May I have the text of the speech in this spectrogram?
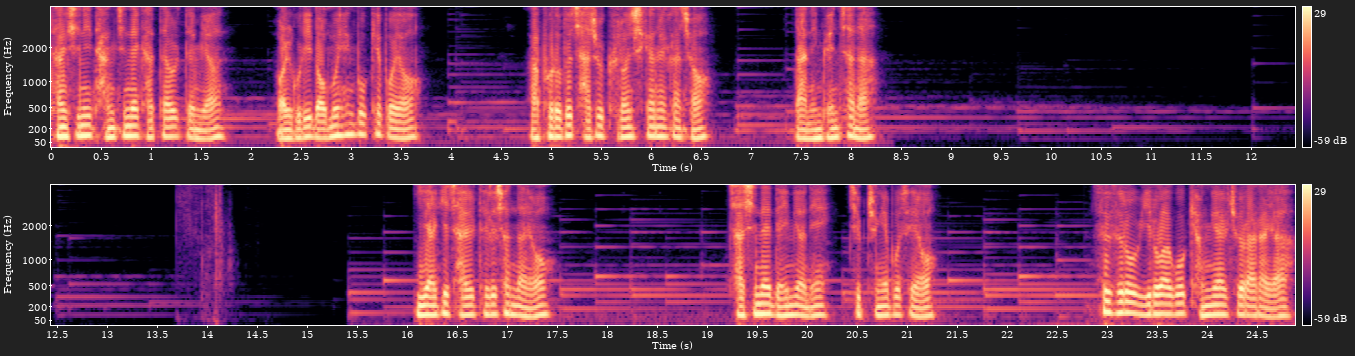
당신이 당진에 갔다 올 때면 얼굴이 너무 행복해 보여. 앞으로도 자주 그런 시간을 가져. 나는 괜찮아. 이야기 잘 들으셨나요? 자신의 내면에 집중해 보세요. 스스로 위로하고 격려할 줄 알아야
